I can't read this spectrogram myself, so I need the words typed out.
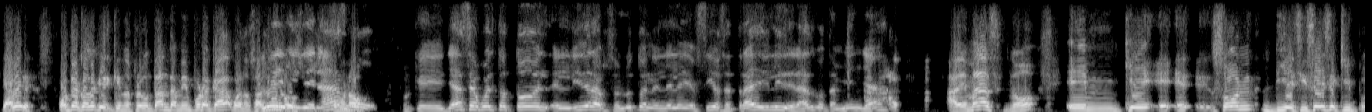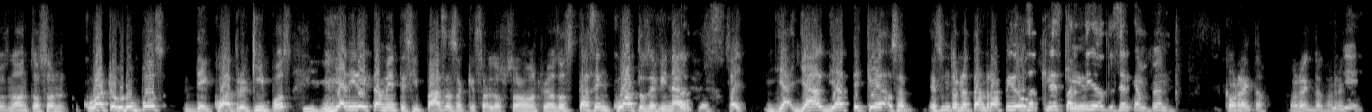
Y a ver, otra cosa que, nos preguntaban también por acá, bueno, saludos. liderazgo, porque ya se ha vuelto todo el, líder absoluto en el LAFC, o sea, trae liderazgo también ya. Además, ¿no? Em, que eh, eh, son 16 equipos, ¿no? Entonces son cuatro grupos de cuatro equipos y ya directamente si pasas, o sea, que son los, son los primeros dos, estás en cuartos de final. O sea, ya, ya, ya te queda, o sea, es un torneo tan rápido. que, tres partidos de ser campeón. Correcto, correcto, correcto.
